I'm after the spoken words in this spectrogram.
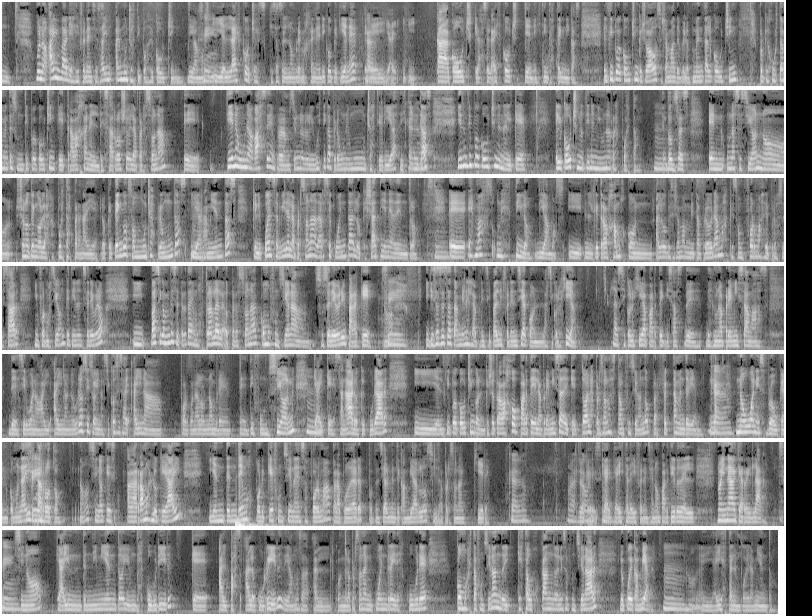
Bueno, hay varias diferencias. Hay, hay muchos tipos de coaching, digamos, y el life coach es quizás el nombre más genérico que tiene eh, y cada coach que hace life coach tiene distintas técnicas. El tipo de coaching que yo hago se llama developmental coaching porque justamente es un tipo de coaching que trabaja en el desarrollo de la persona. Eh, tiene una base en programación neurolingüística, pero une muchas teorías distintas. Y es un tipo de coaching en el que el coach no tiene ni una respuesta. Mm. Entonces, en una sesión no, yo no tengo las respuestas para nadie. Lo que tengo son muchas preguntas y herramientas que le pueden servir a la persona a darse cuenta lo que ya tiene adentro. Eh, es más un estilo, digamos, y en el que trabajamos con algo que se llaman metaprogramas, que son formas de procesar información que tiene el cerebro. Y básicamente se trata de mostrarle a la persona cómo funciona su cerebro y para qué. Y quizás esa también es la principal diferencia con la psicología la psicología parte quizás de, desde una premisa más de decir, bueno, hay, hay una neurosis o hay una psicosis, hay, hay una, por ponerle un nombre, eh, disfunción que mm. hay que sanar o que curar. Y el tipo de coaching con el que yo trabajo parte de la premisa de que todas las personas están funcionando perfectamente bien. No, one is broken, como nadie está roto, ¿no? Sino que agarramos lo que hay y entendemos por qué funciona de esa forma para poder potencialmente cambiarlo si la persona quiere. Claro. Ah, Creo que, ahí está la diferencia, ¿no? Partir del... No hay nada que arreglar, sino que hay un entendimiento y un descubrir que al, al ocurrir, digamos, al, cuando la persona encuentra y descubre cómo está funcionando y qué está buscando en ese funcionar, lo puede cambiar. Mm. Y ahí está el empoderamiento.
